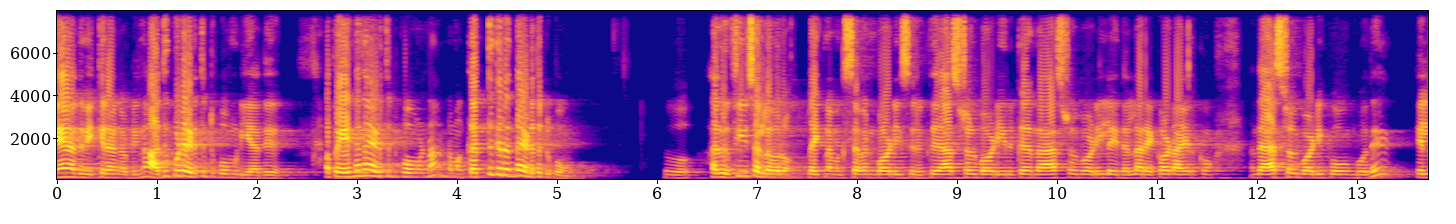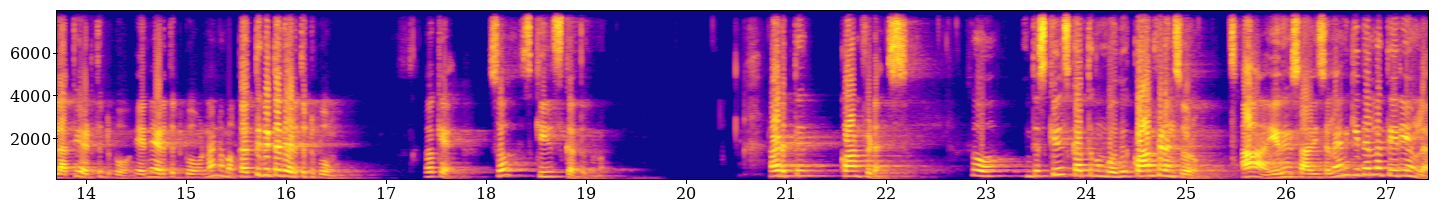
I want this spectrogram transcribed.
ஏன் அது வைக்கிறாங்க அப்படின்னா அது கூட எடுத்துகிட்டு போக முடியாது. அப்போ என்ன தான் எடுத்துகிட்டு போவோம்னா நம்ம கற்றுக்கிறது தான் எடுத்துகிட்டு போவோம். ஸோ அது ஃபியூச்சரில் வரும். லைக் நமக்கு செவன் பாடிஸ் இருக்குது ஆஸ்ட்ரல் பாடி இருக்குது அந்த ஆஸ்ட்ரல் பாடியில் இதெல்லாம் ரெக்கார்ட் ஆகிருக்கும் அந்த ஆஸ்ட்ரல் பாடி போகும்போது எல்லாத்தையும் எடுத்துகிட்டு போவோம். என்ன எடுத்துகிட்டு போவோம்னா நம்ம கற்றுக்கிட்டதை எடுத்துகிட்டு போவோம். ஓகே ஸோ ஸ்கில்ஸ் கற்றுக்கணும் அடுத்து கான்ஃபிடன்ஸ் ஸோ இந்த ஸ்கில்ஸ் கற்றுக்கும் போது கான்ஃபிடன்ஸ் வரும். ஆ எதுவும் சாதிச்சலாம் எனக்கு இதெல்லாம் தெரியும்ல.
